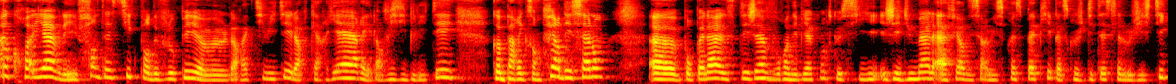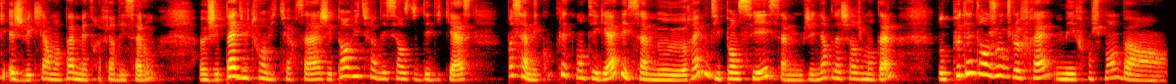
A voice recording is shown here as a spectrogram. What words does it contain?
incroyables et fantastiques pour développer euh, leur activité, leur carrière et leur visibilité, comme par exemple faire des salons. bon, ben là, déjà, vous vous rendez bien compte que si j'ai du mal à faire des services presse-papier parce que je déteste la logistique, je vais clairement pas me mettre à faire des salons. j'ai pas du tout envie de faire ça, j'ai pas envie de faire des séances de dédicaces. Moi, ça m'est complètement égal et ça me règle d'y penser, ça me génère de la charge mentale. Donc peut-être un jour je le ferai, mais franchement, ben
